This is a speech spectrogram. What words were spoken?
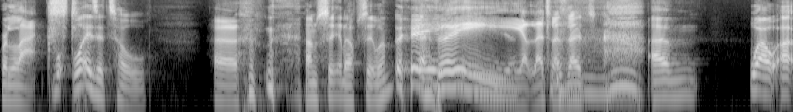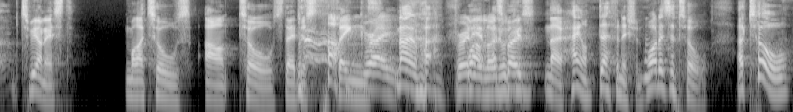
relaxed. What is a tool? Uh, I'm sitting opposite one. hey, let's, let's, let's. Um, well, uh, to be honest, my tools aren't tools. They're just things. great. No, Brilliant. Well, I suppose, no, hang on. Definition. What is a tool? A tool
